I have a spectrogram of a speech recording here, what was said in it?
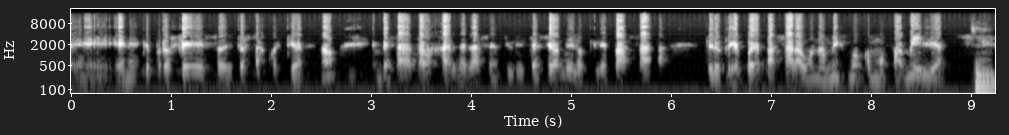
eh, en este proceso, de todas estas cuestiones, ¿no? Empezar a trabajar de la sensibilización de lo que le pasa, de lo que le puede pasar a uno mismo como familia. Sí.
